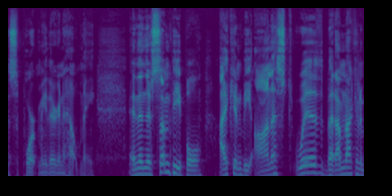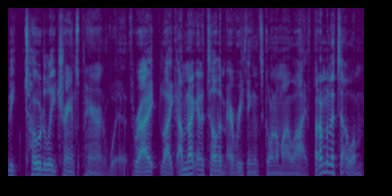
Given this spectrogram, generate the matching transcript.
to support me. They're to help me. And then there's some people I can be honest with, but I'm not going to be totally transparent with, right? Like I'm not going to tell them everything that's going on in my life, but I'm going to tell them,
